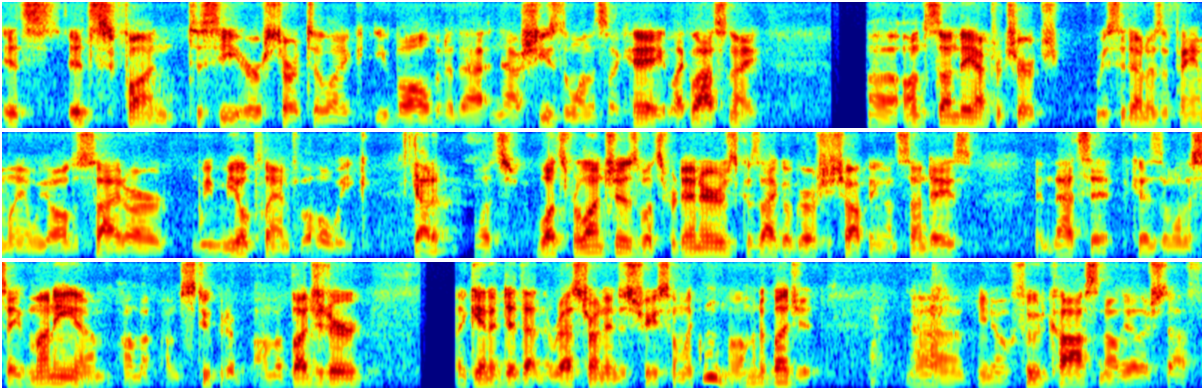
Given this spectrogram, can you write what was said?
it's it's fun to see her start to like evolve into that. And now she's the one that's like, "Hey, like last night uh, on Sunday after church, we sit down as a family and we all decide our we meal plan for the whole week. Got it. What's what's for lunches, what's for dinners? Because I go grocery shopping on Sundays, and that's it. Because I want to save money. And I'm I'm, a, I'm stupid. I'm a budgeter. Again, I did that in the restaurant industry, so I'm like, mm, I'm going to budget. Uh, you know, food costs and all the other stuff.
